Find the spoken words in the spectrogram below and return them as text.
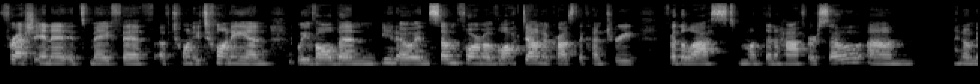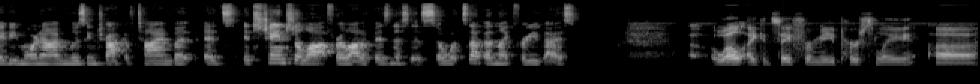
fresh in it. It's May 5th of 2020, and we've all been, you know, in some form of lockdown across the country for the last month and a half or so. Um, I know maybe more now. I'm losing track of time, but it's it's changed a lot for a lot of businesses. So what's that been like for you guys? Well, I can say for me personally, uh,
